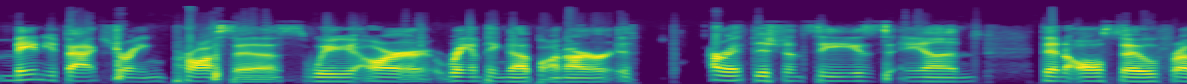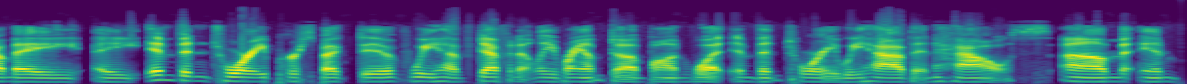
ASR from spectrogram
manufacturing process, we are ramping up on our our efficiencies and then also from a, a inventory perspective, we have definitely ramped up on what inventory we have in house um, and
